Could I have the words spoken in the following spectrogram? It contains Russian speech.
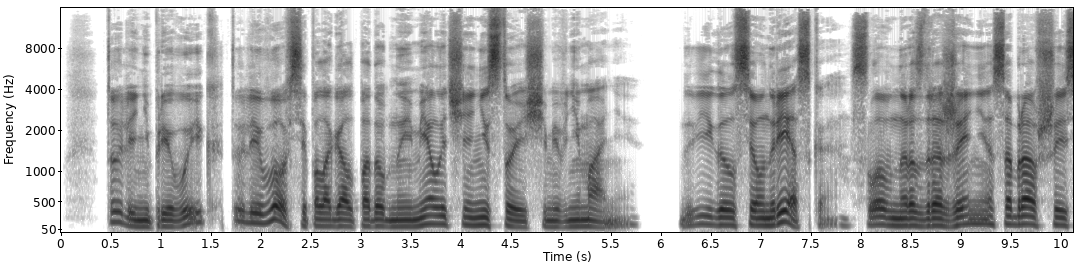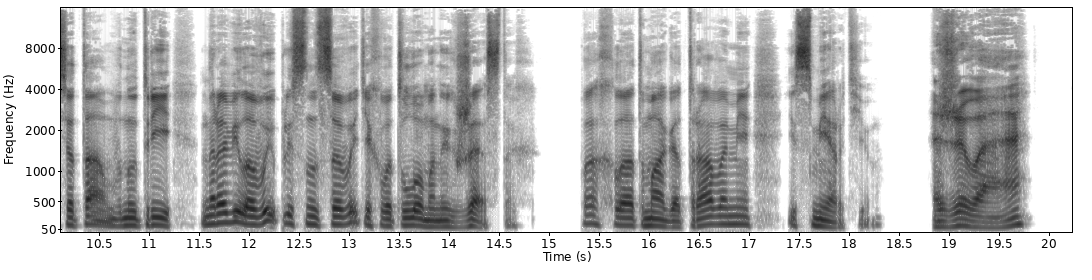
То ли не привык, то ли вовсе полагал подобные мелочи не стоящими внимания. Двигался он резко, словно раздражение, собравшееся там, внутри, норовило выплеснуться в этих вот ломаных жестах. Пахло от мага травами и смертью. «Жива?»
